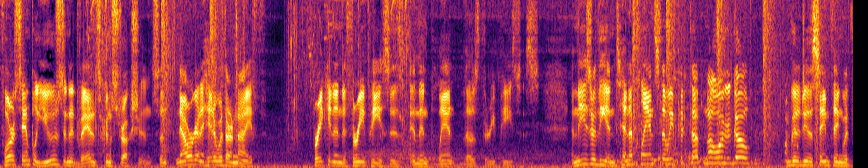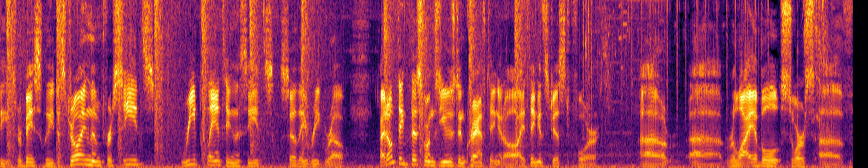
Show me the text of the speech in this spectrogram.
floor sample used in advanced construction. So now we're gonna hit it with our knife, break it into three pieces, and then plant those three pieces. And these are the antenna plants that we picked up not long ago. I'm gonna do the same thing with these. We're basically destroying them for seeds, replanting the seeds so they regrow. I don't think this one's used in crafting at all. I think it's just for uh, uh, reliable source of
